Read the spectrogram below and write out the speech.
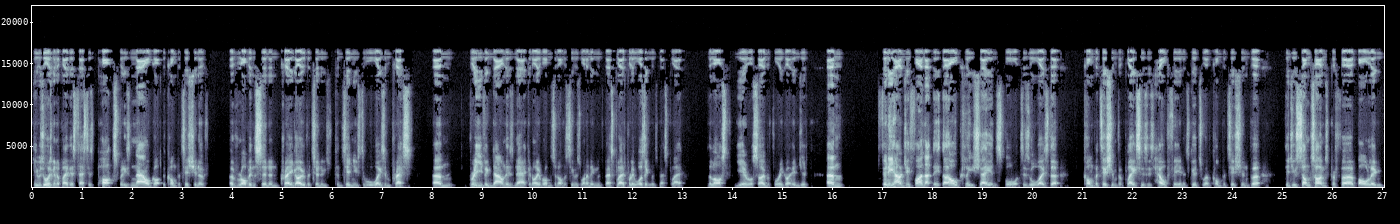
he was always going to play this test is Potts, but he's now got the competition of of Robinson and Craig Overton, who continues to always impress, um, breathing down his neck. And Ollie Robinson obviously was one of England's best players, probably was England's best player the last year or so before he got injured. Um, Finny, how do you find that? The, the old cliche in sports is always that competition for places is healthy and it's good to have competition. But did you sometimes prefer bowling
